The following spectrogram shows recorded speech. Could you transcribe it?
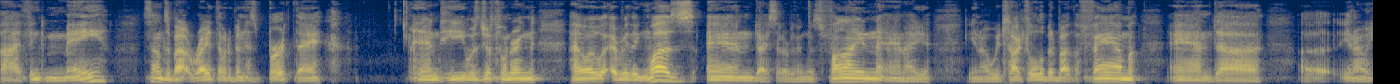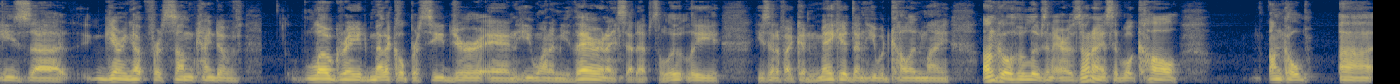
I think May Sounds about right. That would have been his birthday. And he was just wondering how everything was, and I said everything was fine. And I, you know, we talked a little bit about the fam, and uh, uh, you know, he's uh, gearing up for some kind of low grade medical procedure and he wanted me there and I said absolutely. He said if I couldn't make it then he would call in my uncle who lives in Arizona. I said, "Well, call uncle uh,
